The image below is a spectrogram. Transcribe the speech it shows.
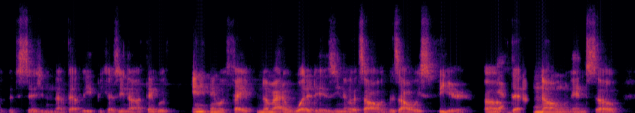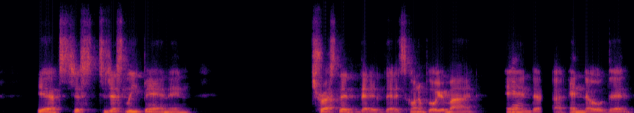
of, the decision of that leap because you know I think with anything with faith, no matter what it is, you know, it's all there's always fear of yeah. that unknown, and so yeah, it's just to just leap in and trust that that it, that it's going to blow your mind, and yeah. uh, and know that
